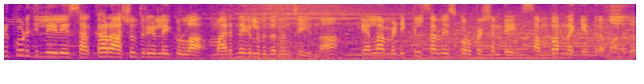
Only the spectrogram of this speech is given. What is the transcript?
കോഴിക്കോട് ജില്ലയിലെ സർക്കാർ ആശുപത്രികളിലേക്കുള്ള മരുന്നുകൾ വിതരണം ചെയ്യുന്ന കേരള മെഡിക്കൽ സർവീസ് കോർപ്പറേഷന്റെ സംഭരണ കേന്ദ്രമാണിത്.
